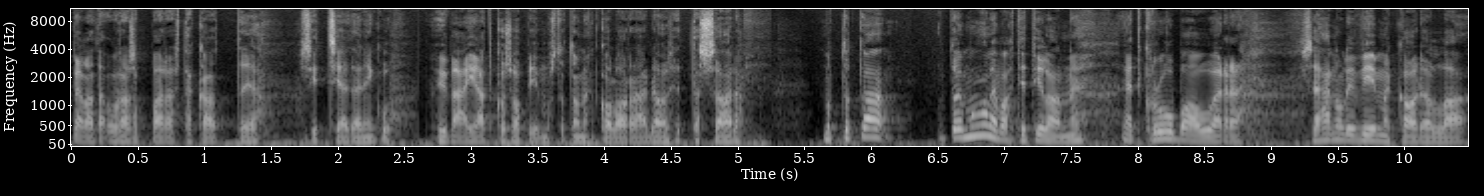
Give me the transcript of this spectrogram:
pelata uransa parasta kautta ja sitten sieltä niinku hyvää jatkosopimusta tuonne Coloradoon sitten saada. Mutta tota, toi maalivahtitilanne, että Grubauer, sehän oli viime kaudella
